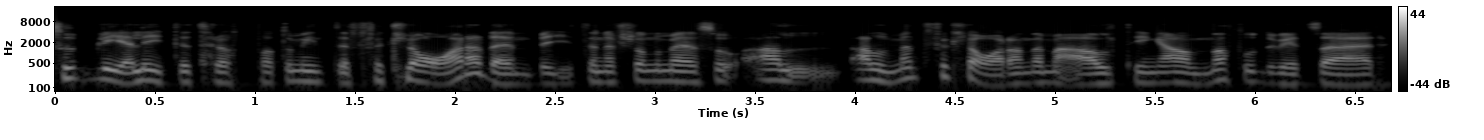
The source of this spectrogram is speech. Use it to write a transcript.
Så blir jag lite trött på att de inte förklarar den biten eftersom de är så all, allmänt förklarande med allting annat. Och du vet så här,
